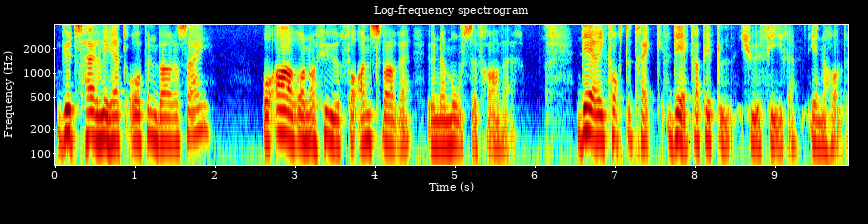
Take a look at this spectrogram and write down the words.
Guds herlighet åpenbarer seg, og Aron og Hur får ansvaret under Moses fravær. Det er i korte trekk det kapittel 24 inneholder.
